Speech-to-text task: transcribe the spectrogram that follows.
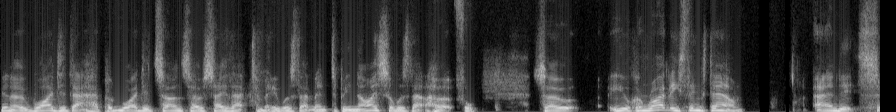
You know, why did that happen? Why did so and so say that to me? Was that meant to be nice or was that hurtful? So you can write these things down, and it's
